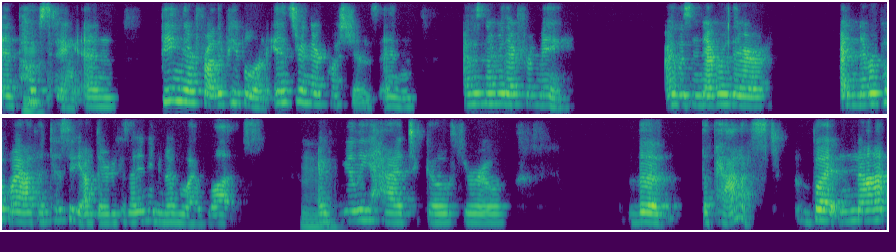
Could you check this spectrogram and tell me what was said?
and Hmm. posting and being there for other people and answering their questions. And I was never there for me. I was never there. I never put my authenticity out there because I didn't even know who I was. Hmm. I really had to go through the the past, but not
